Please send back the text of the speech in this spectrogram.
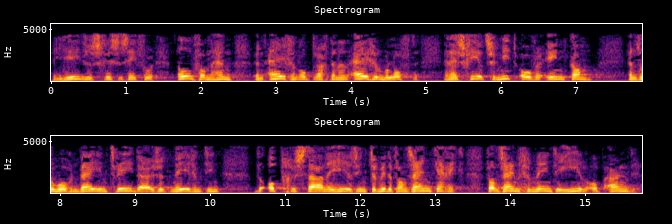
En Jezus Christus heeft voor elk van hen een eigen opdracht en een eigen belofte. En hij scheert ze niet over één kam. En zo mogen wij in 2019 de opgestane Heer zien te midden van zijn kerk, van zijn gemeente hier op aarde.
